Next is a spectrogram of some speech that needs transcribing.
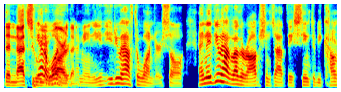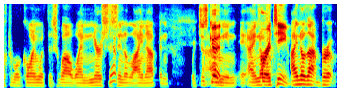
then that's who you, you are. Then I mean, you, you do have to wonder. So, and they do have other options that they seem to be comfortable going with as well when Nurse is yep. in the lineup, and which is good. I mean, I know for a team. I know that Bro,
